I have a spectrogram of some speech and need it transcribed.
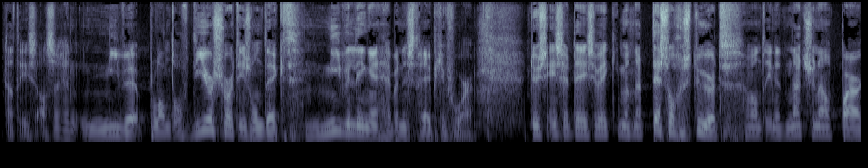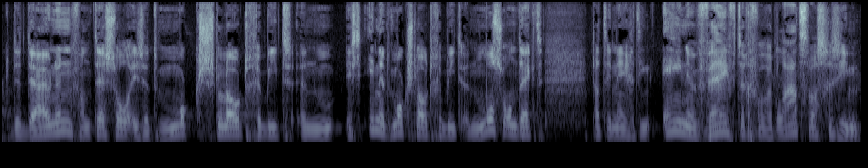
dat is als er een nieuwe plant- of diersoort is ontdekt. Nieuwelingen hebben een streepje voor. Dus is er deze week iemand naar Texel gestuurd. Want in het Nationaal Park De Duinen van Texel is, het Mokslootgebied een, is in het Mokslootgebied een mos ontdekt... dat in 1951 voor het laatst was gezien.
